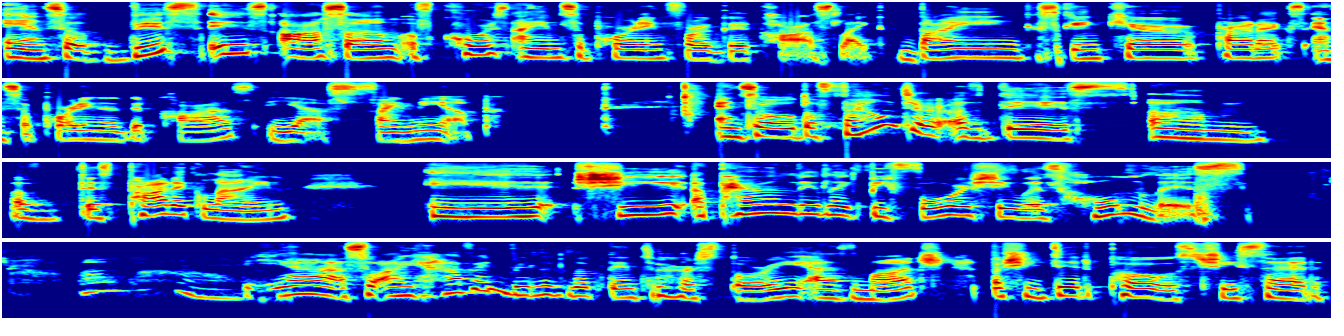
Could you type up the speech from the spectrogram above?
And so this is awesome. Of course, I am supporting for a good cause, like buying skincare products and supporting a good cause. Yes, sign me up. And so the founder of this um, of this product line is she apparently like before she was homeless. Oh wow. Yeah, so I haven't really looked into her story as much, but she did post. She said,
